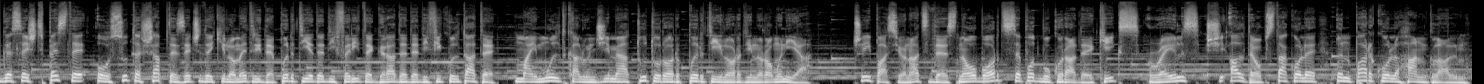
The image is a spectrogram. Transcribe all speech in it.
Găsești peste 170 de kilometri de pârtie de diferite grade de dificultate, mai mult ca lungimea tuturor pârtiilor din România. Cei pasionați de snowboard se pot bucura de kicks, rails și alte obstacole în parcul Hanglalm.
